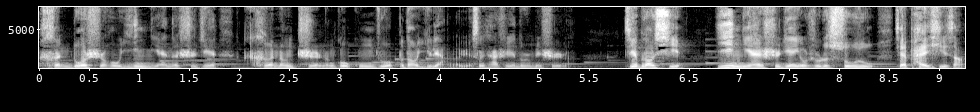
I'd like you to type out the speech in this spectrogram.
很多时候一年的时间可能只能够工作不到一两个月，剩下时间都是没事的，接不到戏。一年时间有时候的收入在拍戏上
